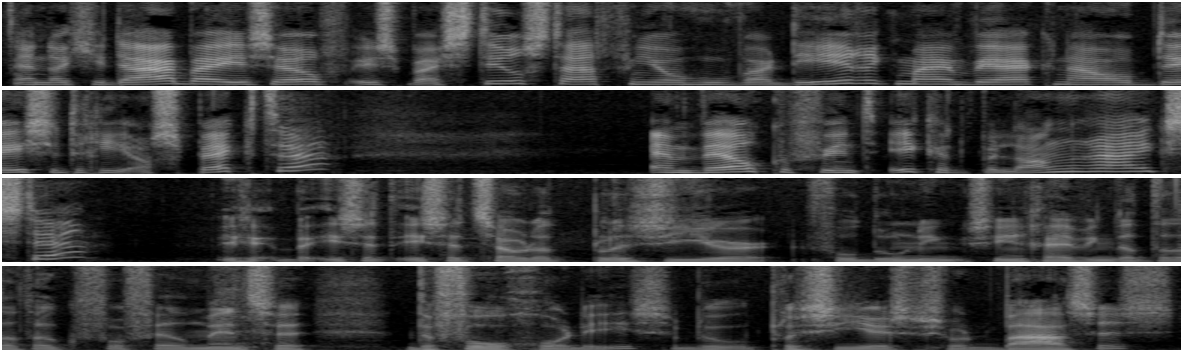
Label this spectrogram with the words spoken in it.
En dat je daar bij jezelf eens bij stilstaat van, joh, hoe waardeer ik mijn werk nou op deze drie aspecten? En welke vind ik het belangrijkste? Is, het, is het zo dat plezier, voldoening, zingeving, dat dat ook voor veel mensen de volgorde is? Ik bedoel, plezier is een soort basis.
